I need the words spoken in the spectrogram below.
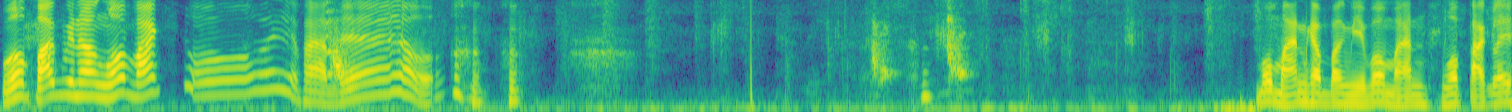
หัวปักพี่น้องหัวปักโอ้ยผ่านแล้วบ่หมันครับบางทีบ่หมันหัวปักเลย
